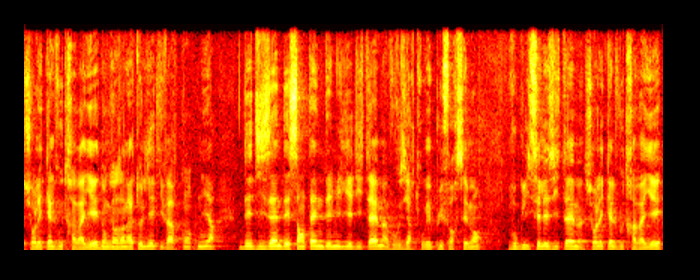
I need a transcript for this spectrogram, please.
sur lesquels vous travaillez. Donc dans un atelier qui va contenir des dizaines, des centaines, des milliers d'items, vous vous y retrouvez plus forcément. Vous glissez les items sur lesquels vous travaillez,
